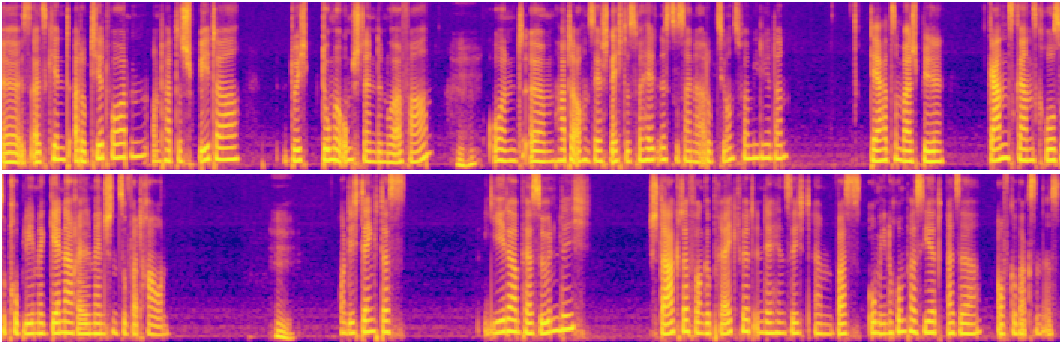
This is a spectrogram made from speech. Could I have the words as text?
äh, ist als Kind adoptiert worden und hat es später durch dumme Umstände nur erfahren Mhm. und ähm, hatte auch ein sehr schlechtes Verhältnis zu seiner Adoptionsfamilie dann. Der hat zum Beispiel ganz, ganz große Probleme, generell Menschen zu vertrauen. Hm. Und ich denke, dass jeder persönlich stark davon geprägt wird in der Hinsicht, ähm, was um ihn herum passiert, als er aufgewachsen ist.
